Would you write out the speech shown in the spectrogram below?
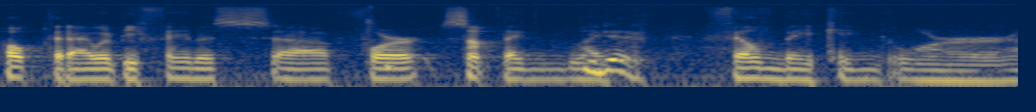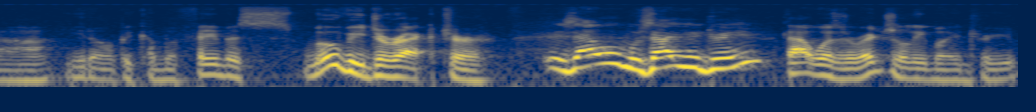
hope that I would be famous uh, for something like filmmaking or, uh, you know, become a famous movie director. Is that what was that your dream? That was originally my dream.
